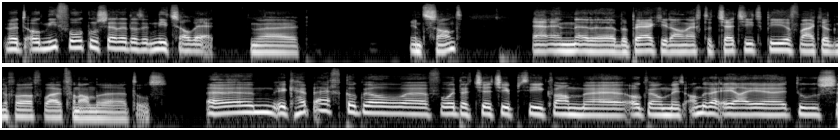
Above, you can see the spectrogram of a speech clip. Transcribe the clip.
het ook niet voor kon stellen dat het niet zal werken. Interessant. En, eh, beperk je dan echt de ChatGPT of maak je ook nog wel gebruik van andere tools? Ehm, ik heb eigenlijk ook wel, eh voordat ChatGPT kwam, eh, ook wel met andere AI-tools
